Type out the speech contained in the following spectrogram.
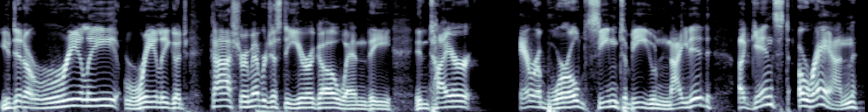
You did a really, really good. Gosh, remember just a year ago when the entire Arab world seemed to be united against Iran,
